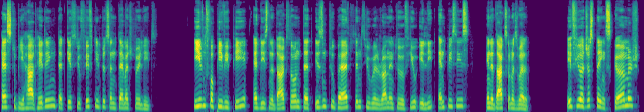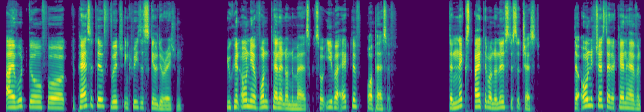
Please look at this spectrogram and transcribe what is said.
has to be hard hitting that gives you 15% damage to elites. Even for PvP, at least in the Dark Zone, that isn't too bad since you will run into a few elite NPCs in the Dark Zone as well. If you are just playing skirmish, I would go for capacitive, which increases skill duration. You can only have one talent on the mask, so either active or passive. The next item on the list is a chest. The only chest that can have an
